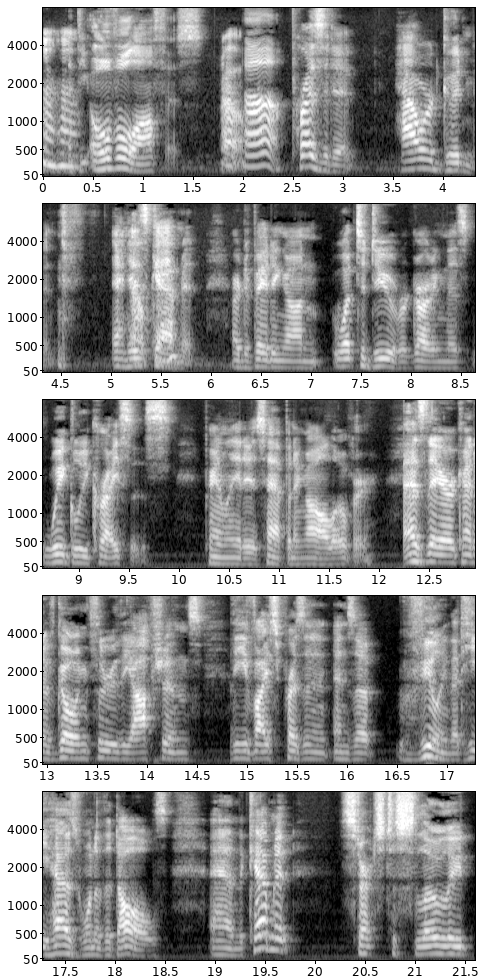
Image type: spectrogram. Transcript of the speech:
Mm-hmm. at the Oval Office, Oh. Ah. President Howard Goodman and his Okay. cabinet are debating on what to do regarding this wiggly crisis. Apparently, it is happening all over. As they are kind of going through the options, the vice president ends up revealing that he has one of the dolls, and the cabinet starts to slowly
